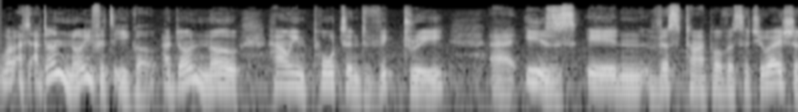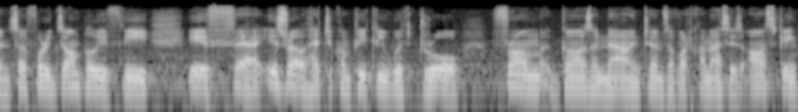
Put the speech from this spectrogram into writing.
well, I, don't know if it's ego. I don't know how important victory uh, is in this type of a situation. So, for example, if the if uh, Israel had to completely withdraw from Gaza now in terms of what Hamas is asking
